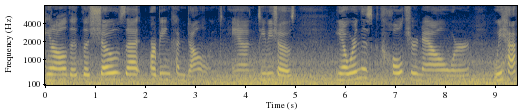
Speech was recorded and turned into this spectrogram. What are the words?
you know, the, the shows that are being condoned and TV shows. You know, we're in this culture now where we have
